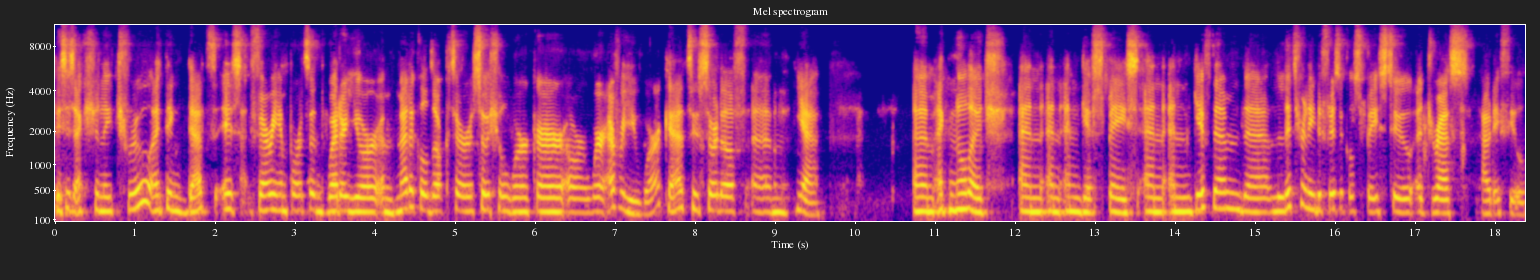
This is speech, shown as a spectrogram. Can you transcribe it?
this is actually true i think that is very important whether you're a medical doctor social worker or wherever you work eh, to sort of um, yeah um, acknowledge and and and give space and and give them the literally the physical space to address how they feel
